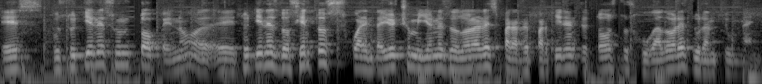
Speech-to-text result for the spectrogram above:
es, pues tú tienes un tope, ¿no? Eh, tú tienes 248 millones de dólares para repartir entre todos tus jugadores durante un año.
